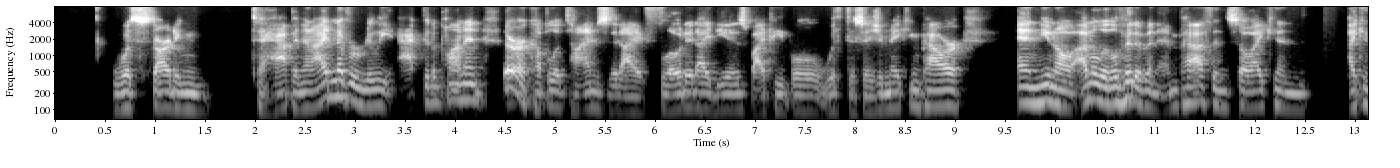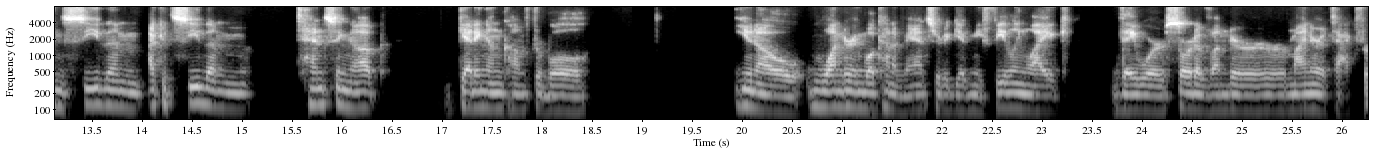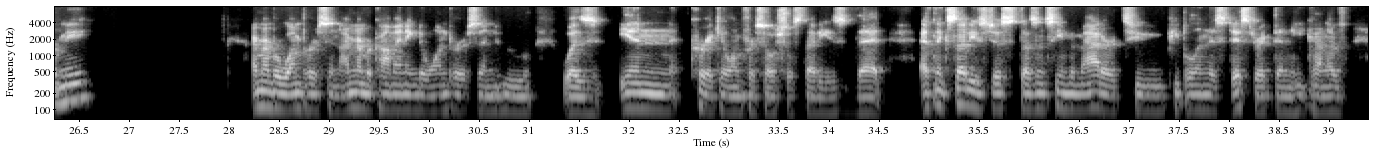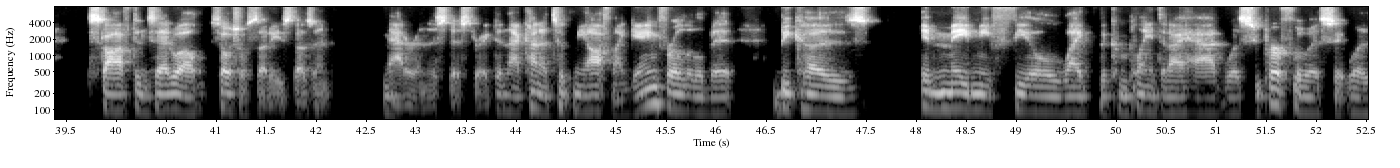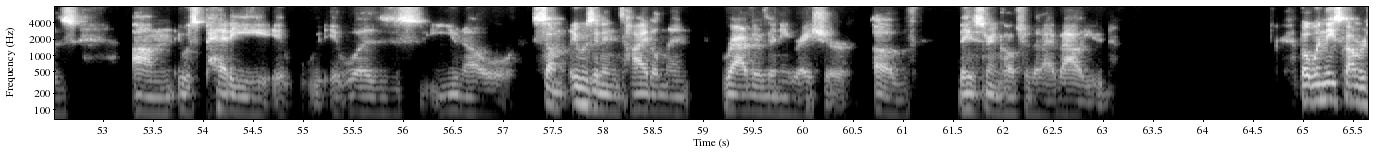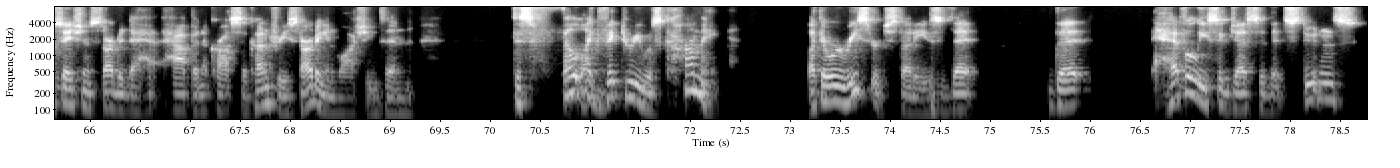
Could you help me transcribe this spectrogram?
was starting to happen and i'd never really acted upon it. There are a couple of times that i floated ideas by people with decision making power and you know i'm a little bit of an empath and so i can i can see them i could see them tensing up, getting uncomfortable, you know, wondering what kind of answer to give me, feeling like they were sort of under minor attack for me. I remember one person, I remember commenting to one person who was in curriculum for social studies that ethnic studies just doesn't seem to matter to people in this district. And he kind of scoffed and said, well, social studies doesn't matter in this district. And that kind of took me off my game for a little bit because it made me feel like the complaint that I had was superfluous. It was um, it was petty. It it was you know some it was an entitlement rather than erasure of the history and culture that I valued. But when these conversations started to ha- happen across the country, starting in Washington, this felt like victory was coming. Like there were research studies that that heavily suggested that students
